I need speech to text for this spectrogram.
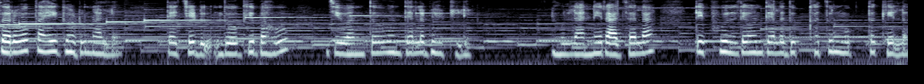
सर्व काही घडून आलं. त्याचे दोघे भाऊ जिवंत होऊन त्याला भेटले. मुलांनी राजाला ते फूल देऊन त्याला दुःखातून मुक्त केलं.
